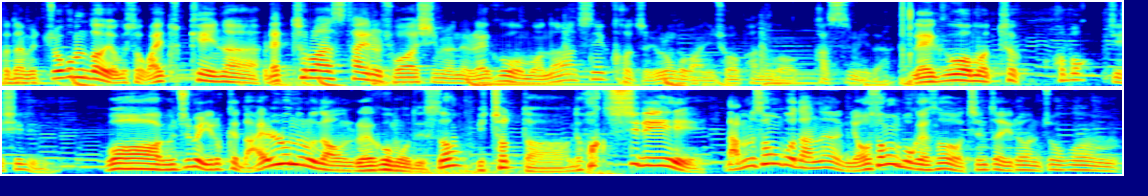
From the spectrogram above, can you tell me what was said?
그 다음에 조금 더 여기서 Y2K나 레트로한 스타일을 좋아하시면 leg warmer나 스니커즈 이런 거 많이 조합하는 것 같습니다. leg warmer 특 허벅지 시림. 와 요즘에 이렇게 나일론으로 나온 레고모도 있어? 미쳤다 근데 확실히 남성보다는 여성복에서 진짜 이런 조금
